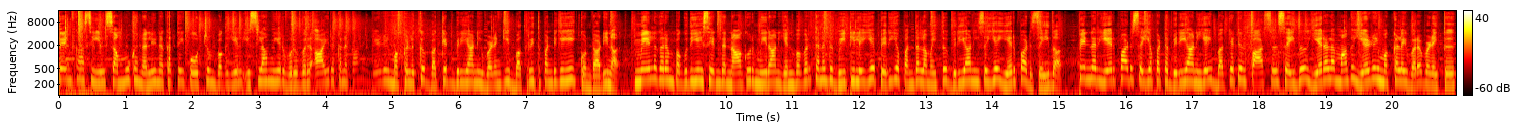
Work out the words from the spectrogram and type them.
தென்காசியில் சமூக நல்லிணக்கத்தை போற்றும் வகையில் இஸ்லாமியர் ஒருவர் ஆயிரக்கணக்கான ஏழை மக்களுக்கு பக்கெட் பிரியாணி வழங்கி பக்ரீத் பண்டிகையை கொண்டாடினார். மேலகரம் பகுதியைச் சேர்ந்த நாகூர் மீரான் என்பவர் தனது வீட்டிலேயே பெரிய பந்தல் அமைத்து பிரியாணி செய்ய ஏற்பாடு செய்தார். பின்னர் ஏற்பாடு செய்யப்பட்ட பிரியாணியை பக்கெட்டில் பார்சல் செய்து ஏராளமாக ஏழை மக்களை வரவழைத்து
